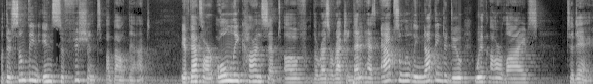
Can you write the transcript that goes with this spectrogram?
But there's something insufficient about that if that's our only concept of the resurrection, that it has absolutely nothing to do with our lives today.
